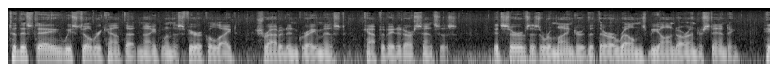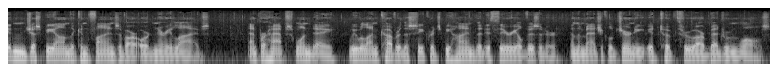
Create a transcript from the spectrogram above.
To this day, we still recount that night when the spherical light, shrouded in gray mist, captivated our senses. It serves as a reminder that there are realms beyond our understanding, hidden just beyond the confines of our ordinary lives. And perhaps one day we will uncover the secrets behind that ethereal visitor and the magical journey it took through our bedroom walls.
